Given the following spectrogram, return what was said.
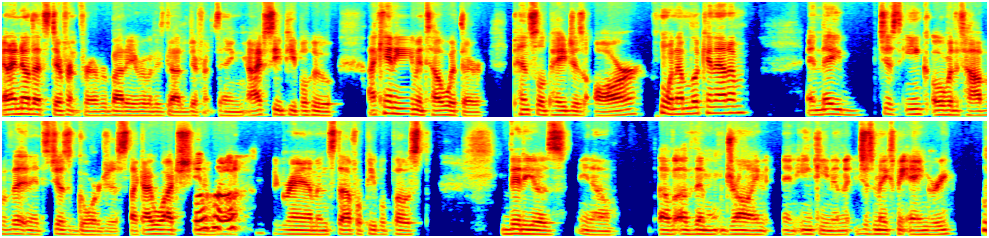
And I know that's different for everybody. Everybody's got a different thing. I've seen people who I can't even tell what their penciled pages are when I'm looking at them. And they just ink over the top of it, and it's just gorgeous. Like I watch, you Uh-huh. Instagram and stuff where people post videos, you know, of, of them drawing and inking, and it just makes me angry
